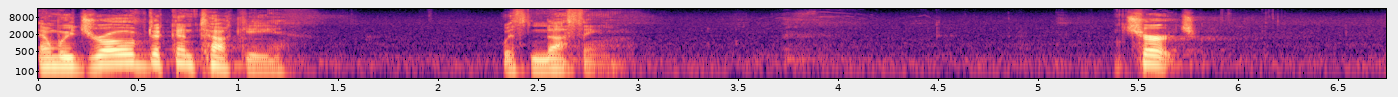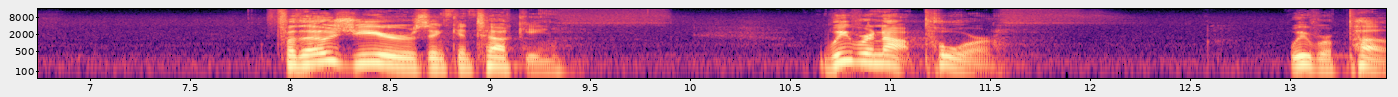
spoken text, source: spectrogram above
and we drove to Kentucky with nothing. Church, for those years in Kentucky, we were not poor. We were po.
